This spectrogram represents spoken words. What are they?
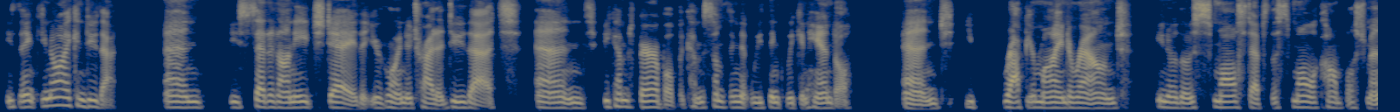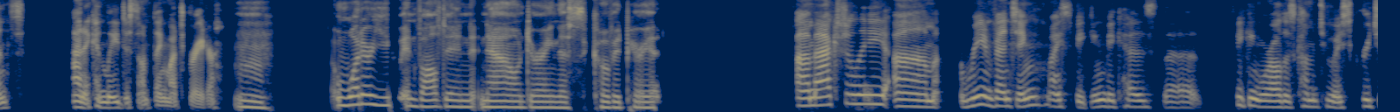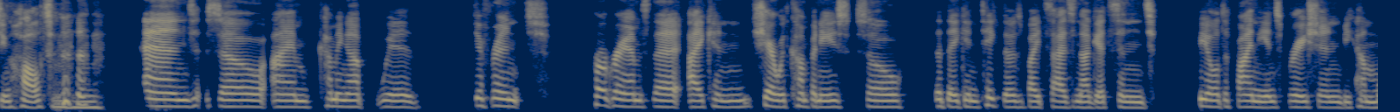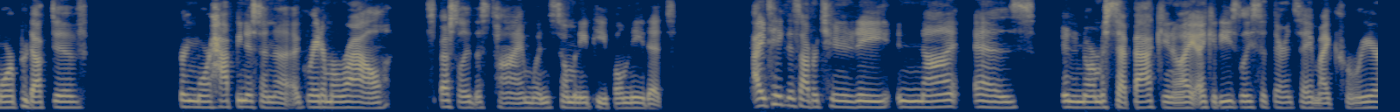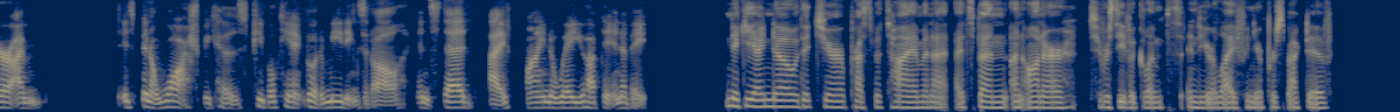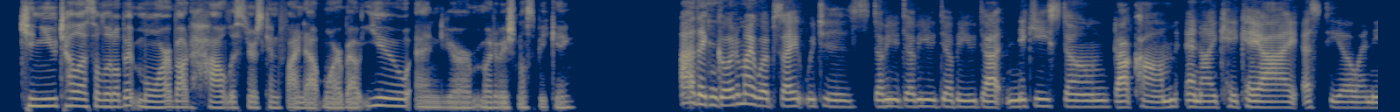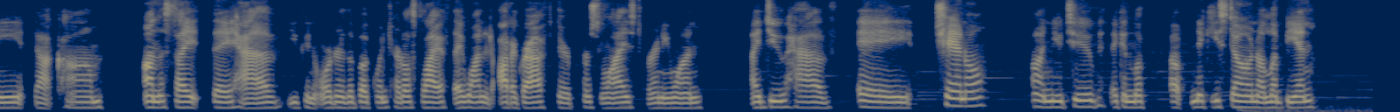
you think, you know, I can do that, and you set it on each day that you're going to try to do that, and becomes bearable, becomes something that we think we can handle, and you wrap your mind around, you know, those small steps, the small accomplishments, and it can lead to something much greater. Mm. What are you involved in now during this COVID period? I'm actually um, reinventing my speaking because the speaking world has come to a screeching halt. Mm-hmm. and so I'm coming up with different programs that I can share with companies so that they can take those bite sized nuggets and be able to find the inspiration, become more productive, bring more happiness and a, a greater morale, especially this time when so many people need it. I take this opportunity not as an enormous setback. You know, I, I could easily sit there and say my career, I'm it's been a wash because people can't go to meetings at all. Instead, I find a way you have to innovate. Nikki, I know that you're pressed with time, and uh, it's been an honor to receive a glimpse into your life and your perspective. Can you tell us a little bit more about how listeners can find out more about you and your motivational speaking? Uh, they can go to my website, which is www.nikkistone.com, N I K K I S T O N E.com. On the site, they have, you can order the book When Turtles Fly if they want it autographed or personalized for anyone. I do have a channel on YouTube. They can look up Nikki Stone Olympian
